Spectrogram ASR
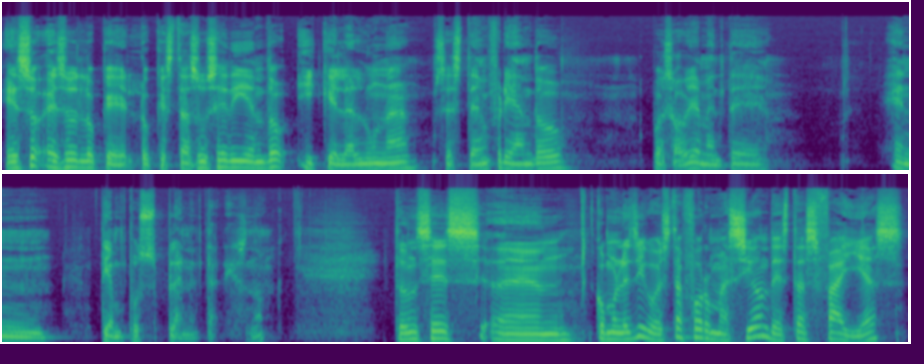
eso, eso es lo que, lo que está sucediendo y que la Luna se está enfriando, pues obviamente en tiempos planetarios. ¿no? Entonces, em, como les digo, esta formación de estas fallas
